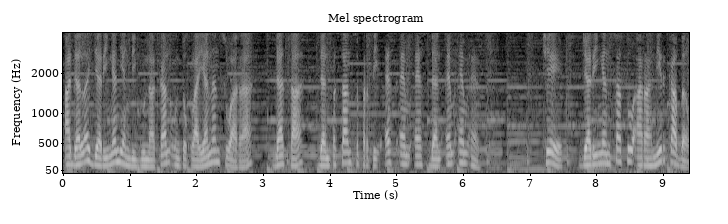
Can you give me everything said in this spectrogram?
adalah jaringan yang digunakan untuk layanan suara, data, dan pesan seperti SMS dan MMS. C. Jaringan satu arah nirkabel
